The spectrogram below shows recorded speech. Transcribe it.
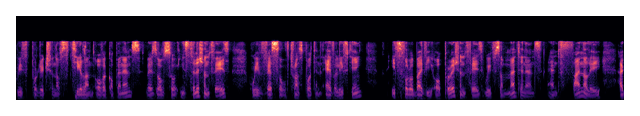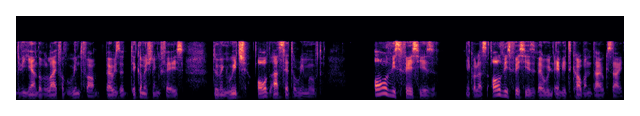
with production of steel and other components. There's also installation phase with vessel transport and heavy lifting. It's followed by the operation phase with some maintenance. And finally, at the end of the life of a wind farm, there is a decommissioning phase during which all assets are removed. All these phases, Nicholas, all these phases, they will emit carbon dioxide.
